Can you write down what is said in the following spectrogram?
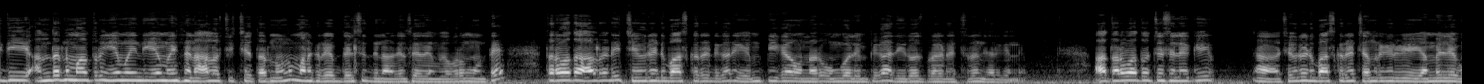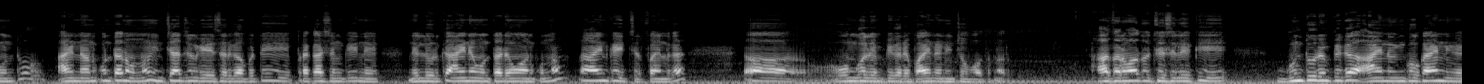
ఇది అందరిని మాత్రం ఏమైంది ఏమైంది అని ఆలోచించే తరుణంలో మనకు రేపు తెలిసిద్ది నాకు తెలిసేది ఏం వివరంగా ఉంటే. తర్వాత ఆల్రెడీ చెవిరెడ్డి భాస్కర్ రెడ్డి గారు ఎంపీగా ఉన్నారు ఒంగోలు ఎంపీగా. అది ఈరోజు ప్రకటించడం జరిగింది. ఆ తర్వాత వచ్చేసరికి చెవిరెడ్డి భాస్కర్ రెడ్డి చంద్రగిరి ఎమ్మెల్యేగా ఉంటూ ఆయన అనుకుంటానే ఉన్నాం. ఇన్ఛార్జీలుగా వేశారు కాబట్టి ప్రకాశంకి నె- నెల్లూరుకి ఆయనే ఉంటాడేమో అనుకున్నాం. ఆయనకే ఇచ్చారు ఫైనల్గా. ఒంగోలు ఎంపీగా రేపు ఆయన నించోబోతున్నారు. ఆ తర్వాత వచ్చేసరికి గుంటూరు ఎంపీగా ఆయన ఇంకొక ఆయన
